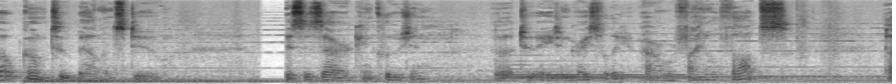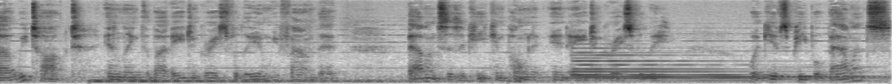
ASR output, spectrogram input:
Welcome to Balance Due. This is our conclusion uh, to Aging Gracefully, our final thoughts. Uh, we talked in length about aging gracefully, and we found that balance is a key component in aging gracefully. What gives people balance?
